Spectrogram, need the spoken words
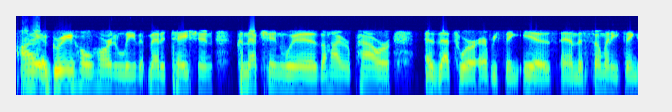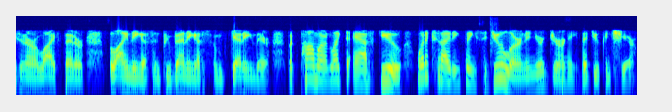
I agree wholeheartedly that meditation, connection with the higher power, uh, that's where everything is. And there's so many things in our life that are blinding us and preventing us from getting there. But Palmer, I'd like to ask you, what exciting things did you learn in your journey that you can share?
